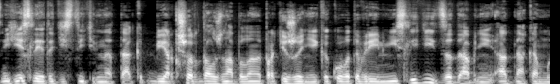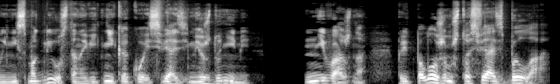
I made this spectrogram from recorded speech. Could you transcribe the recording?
если это действительно так, Беркшир должна была на протяжении какого-то времени следить за Дабни, однако мы не смогли установить никакой связи между ними. Неважно, предположим, что связь была.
